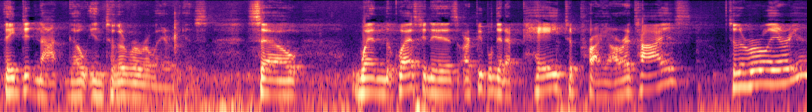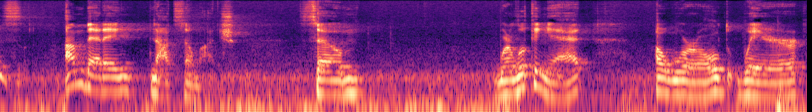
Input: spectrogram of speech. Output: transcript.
They did not go into the rural areas. So when the question is, are people going to pay to prioritize to the rural areas? I'm betting not so much. So we're looking at a world where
